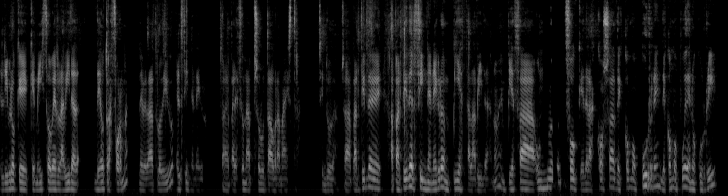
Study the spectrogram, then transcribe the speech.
el libro que, me hizo ver la vida de otra forma, de verdad te lo digo, El Cisne Negro. O sea, me parece una absoluta obra maestra sin duda. O sea, a partir, de, a partir del cisne negro empieza la vida, ¿no? Empieza un nuevo enfoque de las cosas, de cómo ocurren, de cómo pueden ocurrir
